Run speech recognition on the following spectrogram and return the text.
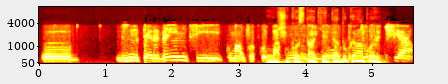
uh, intervenții, cum au făcut Oh, acum și Costache, te aduc înapoi. Turcia.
